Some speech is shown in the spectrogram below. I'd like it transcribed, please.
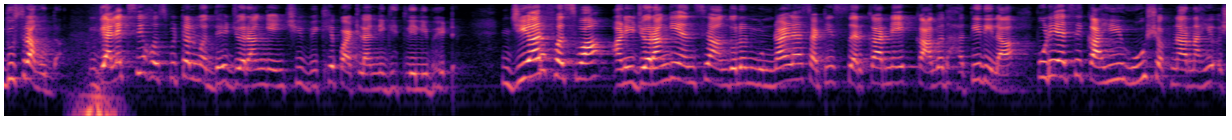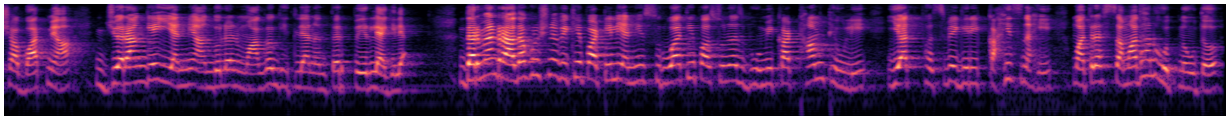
दुसरा मुद्दा गॅलेक्सी हॉस्पिटलमध्ये जरांगेंची विखे पाटलांनी घेतलेली भेट. जी आर फसवा आणि जरांगे यांचे आंदोलन गुंडाळण्यासाठी सरकारने एक कागद हाती दिला. पुढे याचे काही होऊ शकणार नाही अशा बातम्या जरांगे यांनी आंदोलन मागं घेतल्यानंतर पेरल्या गेल्या. दरम्यान राधाकृष्ण विखे पाटील यांनी सुरुवातीपासूनच भूमिका ठाम ठेवली. यात फसवेगिरी काहीच नाही मात्र समाधान होत नव्हतं.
